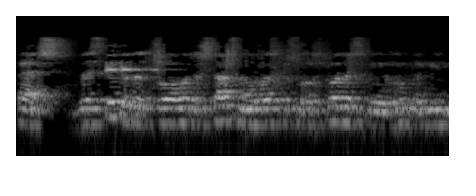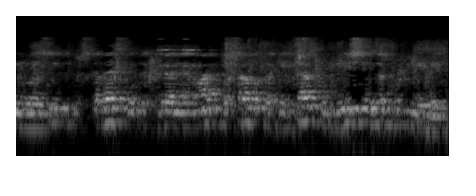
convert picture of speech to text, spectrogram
Перше. Ввести додатково до штатного розпису господарської групи відділу освіти Трускавецької територіальної громади посаду фахівця з публічних закупівель.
